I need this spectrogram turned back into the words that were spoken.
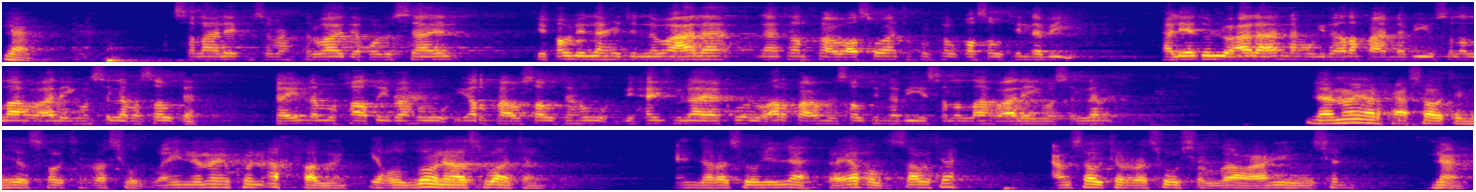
نعم. صلى الله عليكم سماحة الوالد. يقول السائل في قول الله جل وعلا لا ترفعوا أصواتكم فوق صوت النبي هل يدل على أنه إذا رفع النبي صلى الله عليه وسلم صوته فإن مخاطبه يرفع صوته بحيث لا يكون أرفع من صوت النبي صلى الله عليه وسلم؟ لا ما يرفع صوته مثل صوت الرسول وإنما يكون أخفض منه يغضون أصواتهم عند رسول الله فيغض صوته عن صوت الرسول صلى الله عليه وسلم. نعم.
